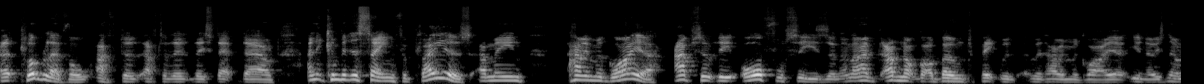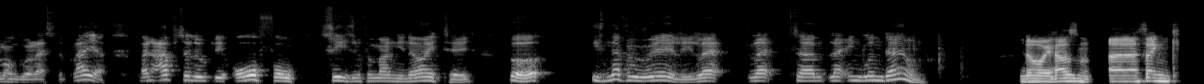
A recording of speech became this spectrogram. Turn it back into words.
at club level after after they, they step down, and it can be the same for players. I mean, Harry Maguire, absolutely awful season, and I've I've not got a bone to pick with with Harry Maguire. You know, he's no longer a Leicester player, but an absolutely awful season for Man United. But he's never really let let um, let England down. No, he hasn't, and I think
